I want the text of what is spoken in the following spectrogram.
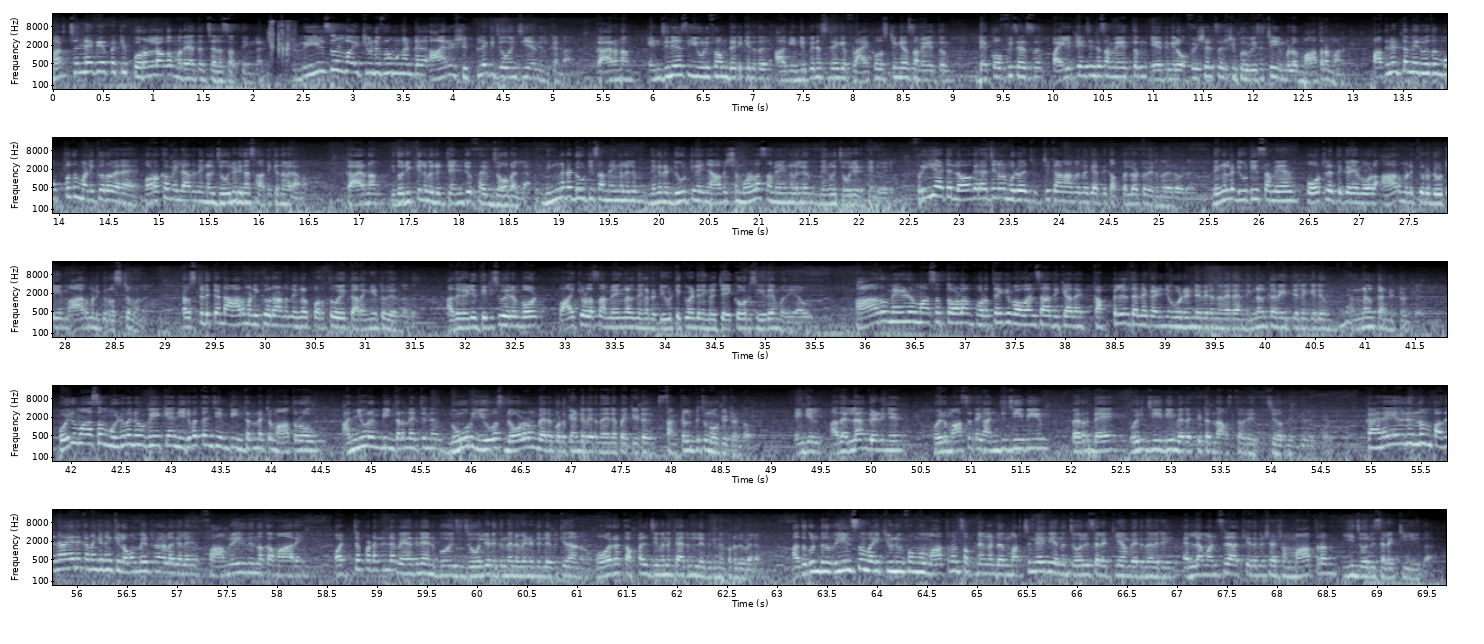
Merchant പറ്റി പുറം ലോകം അറിയാത്ത ചില സത്യങ്ങൾ. റീൽസും വൈറ്റ് യൂണിഫോമും കണ്ട് ആരും ഷിപ്പിലേക്ക് ജോയിൻ ചെയ്യാൻ നിൽക്കണ്ട. കാരണം എഞ്ചിനീയേഴ്സ് യൂണിഫോം ധരിക്കുന്നത് ആ ഇൻഡിപെൻഡൻസ് ഡേക്ക് ഫ്ലാഗ് ഹോസ്റ്റിംഗിന്റെ സമയത്തും ഡെക്ക് ഓഫീസേഴ്സ് പൈലറ്റേജിന്റെ സമയത്തും ഏതെങ്കിലും ഒഫീഷ്യൽസ് ഷിപ്പ് വിസിറ്റ് ചെയ്യുമ്പോൾ മാത്രമാണ്. പതിനെട്ടും ഇരുപതും മുപ്പത് മണിക്കൂർ വരെ ഉറക്കമില്ലാതെ നിങ്ങൾ ജോലി എടുക്കാൻ സാധിക്കുന്നവരാണോ. കാരണം ഇതൊരിക്കലും ഒരു ടെൻ ടു ഫൈവ് ജോബ് അല്ല. നിങ്ങളുടെ ഡ്യൂട്ടി സമയങ്ങളിലും നിങ്ങളുടെ ഡ്യൂട്ടി കഴിഞ്ഞ ആവശ്യമുള്ള സമയങ്ങളിലും നിങ്ങൾ ജോലി എടുക്കേണ്ടി വരും. ഫ്രീ ആയിട്ട് ലോകരാജ്യങ്ങൾ മുഴുവൻ ചുറ്റിക്കാണാമെന്ന് കരുതി കപ്പലിലോട്ട് വരുന്നവരോട് നിങ്ങളുടെ ഡ്യൂട്ടി സമയം പോർട്ടിൽ എത്തിക്കഴിയുമ്പോൾ ആറ് മണിക്കൂർ ഡ്യൂട്ടിയും ആറ് മണിക്കൂർ റെസ്റ്റുമാണ് റെസ്റ്റ് എടുക്കേണ്ട ആറ് മണിക്കൂറാണ് നിങ്ങൾ പുറത്തു പോയി കറങ്ങിയിട്ട് വരുന്നത്. അത് കഴിഞ്ഞ് തിരിച്ചു വരുമ്പോൾ ബാക്കിയുള്ള സമയങ്ങൾ നിങ്ങളുടെ ഡ്യൂട്ടിക്ക് വേണ്ടി നിങ്ങൾ ടേക്ക് ഓവർ ചെയ്തേ മതിയാവും. ആറും ഏഴും മാസത്തോളം പുറത്തേക്ക് പോകാൻ സാധിക്കാതെ കപ്പലിൽ തന്നെ കഴിഞ്ഞു കൂടേണ്ടി വരുന്നവരെ നിങ്ങൾക്കറിയത്തില്ലെങ്കിലും ഞങ്ങൾ കണ്ടിട്ടുണ്ട്. ഒരു മാസം മുഴുവൻ ഉപയോഗിക്കാൻ ഇരുപത്തഞ്ച് എം ബി ഇന്റർനെറ്റ് മാത്രവും അഞ്ഞൂറ് എം ബി ഇന്റർനെറ്റിന് നൂറ് യു എസ് ഡോളറും വരെ കൊടുക്കേണ്ടി വരുന്നതിനെ പറ്റിയിട്ട് സങ്കല്പിച്ച് നോക്കിയിട്ടുണ്ടോ? എങ്കിൽ അതെല്ലാം കഴിഞ്ഞ് ഒരു മാസത്തേക്ക് അഞ്ച് ജി ബിയും പെർ ഡേ ഒരു ജി ബിയും വരെ കിട്ടുന്ന അവസ്ഥ വരെ എത്തിച്ചേർന്നിരിക്കുന്നു ഇപ്പോൾ. കരയിൽ നിന്നും പതിനായിരക്കണക്കിന് കിലോമീറ്ററുകൾ ഫാമിലിയിൽ നിന്നൊക്കെ മാറി ഒറ്റപ്പെടലിന്റെ വേദന അനുഭവിച്ച് ജോലി എടുക്കുന്നതിന് വേണ്ടിയിട്ട് ലഭിക്കുന്നതാണ് ഓരോ കപ്പൽ ജീവനക്കാരനും ലഭിക്കുന്ന പ്രതിഫലം. അതുകൊണ്ട് റീൽസും വൈറ്റ് യൂണിഫോമും മാത്രം സ്വപ്നം കണ്ട് മർച്ചന്റ് നേവി എന്ന ജോലി സെലക്ട് ചെയ്യാൻ വരുന്നവര് എല്ലാം മനസ്സിലാക്കിയതിനു ശേഷം മാത്രം ഈ ജോലി സെലക്ട് ചെയ്യുക.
